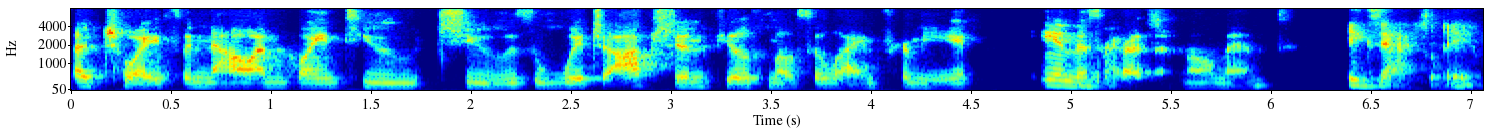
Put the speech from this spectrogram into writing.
a choice, and now I'm going to choose which option feels most aligned for me in this right. present moment. Exactly.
